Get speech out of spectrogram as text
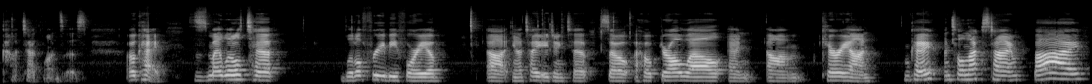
contact lenses. Okay, this is my little tip, little freebie for you, uh, anti-aging tip. So I hope you're all well and um, carry on. Okay, until next time, bye.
